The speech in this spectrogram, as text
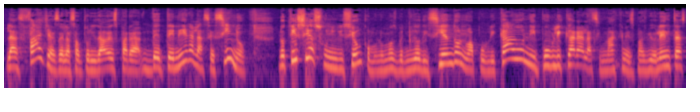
las fallas de las autoridades para detener al asesino. Noticias Univisión, como lo hemos venido diciendo, no ha publicado ni publicará las imágenes más violentas,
